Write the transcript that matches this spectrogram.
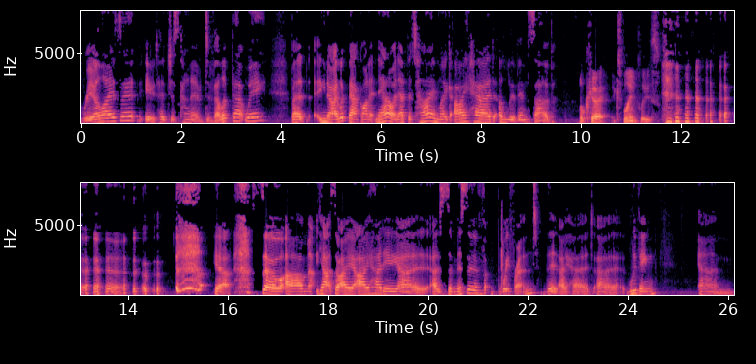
realize it. It had just kind of developed that way. But, you know, I look back on it now, and at the time, like, I had a live in sub. Okay, explain, please. yeah. So, um, yeah, so I, I had a, uh, a submissive boyfriend that I had uh, living um,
